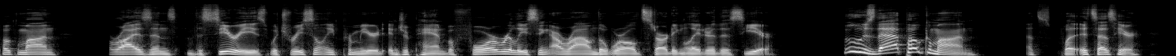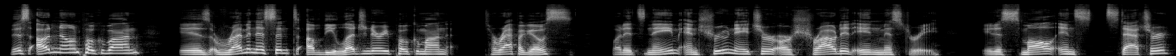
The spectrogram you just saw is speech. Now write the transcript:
Pokemon Horizons the series, which recently premiered in Japan before releasing around the world starting later this year. Who's that Pokemon? That's what it says here. This unknown Pokemon is reminiscent of the legendary Pokemon Terrapagos, but its name and true nature are shrouded in mystery. It is small in stature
